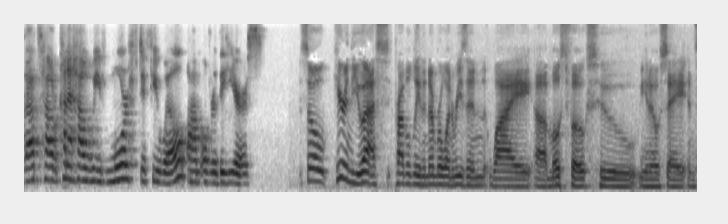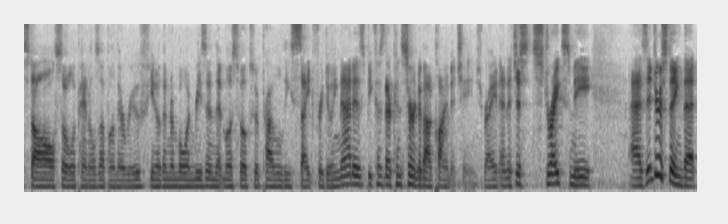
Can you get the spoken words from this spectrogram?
that's how kind of how we've morphed, if you will, um, over the years. So here in the U.S., probably the number one reason why uh, most folks who you know say install solar panels up on their roof, you know, the number one reason that most folks would probably cite for doing that is because they're concerned about climate change, right? And it just strikes me as interesting that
